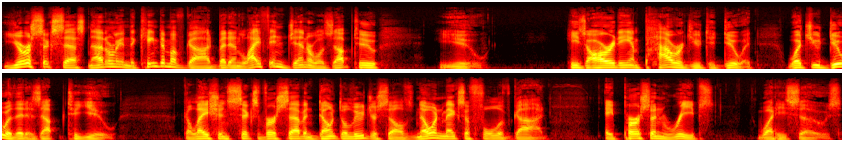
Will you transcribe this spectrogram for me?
Your success, not only in the kingdom of God, but in life in general, is up to you. He's already empowered you to do it. What you do with it is up to you. Galatians 6, verse 7 Don't delude yourselves. No one makes a fool of God. A person reaps what he sows.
